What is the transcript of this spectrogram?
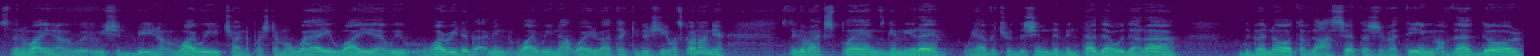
So then, why you know we should be you know why are we trying to push them away? Why uh, we worried about? I mean, why are we not worried about the kiddushin? What's going on here? So the Gemara explains, Gemire, we have a tradition, the Binta Daudara, the Benot of the Aseret Shvatim of that door,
